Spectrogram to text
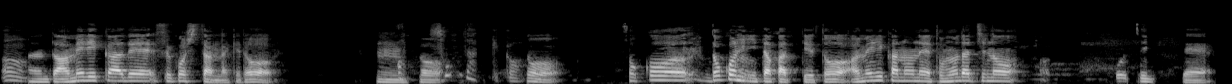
うん。うんと、アメリカで過ごしたんだけど、うんあ、と、そうだっけか。そう。そこ、どこにいたかっていうと、アメリカのね、友達のお家行って、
